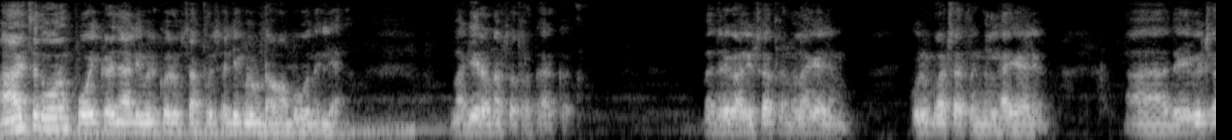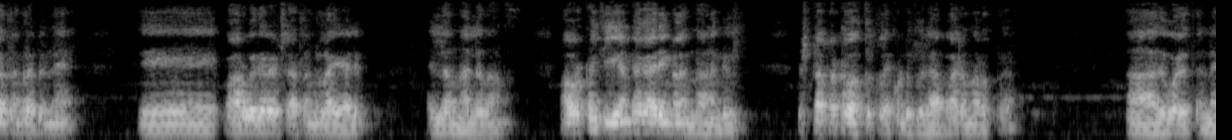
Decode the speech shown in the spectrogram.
ആഴ്ച തോറും പോയി കഴിഞ്ഞാൽ ഇവർക്കൊരു ശത്രുശല്യങ്ങളും ഉണ്ടാവാൻ പോകുന്നില്ല. മകീര നക്ഷത്രക്കാർക്ക്. ഭദ്രകാളി ക്ഷേത്രങ്ങളിലായാലും കുരുമ്പ ക്ഷേത്രങ്ങളിലായാലും ദേവീ ക്ഷേത്രങ്ങളെ പിന്നെ ഈ പാർവതിയുടെ ക്ഷേത്രങ്ങളിലായാലും എല്ലാം നല്ലതാണ്. അവർക്കും ചെയ്യേണ്ട കാര്യങ്ങൾ എന്താണെങ്കിൽ ഇഷ്ടപ്പെട്ട വസ്തുക്കളെ കൊണ്ട് തുലാഭാരം നടത്തുക. അതുപോലെ തന്നെ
